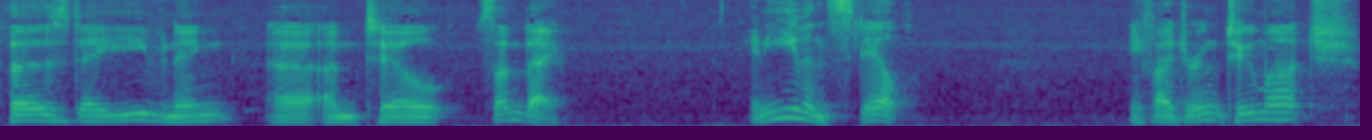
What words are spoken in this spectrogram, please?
Thursday evening uh, until Sunday. And even still, if I drink too much,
